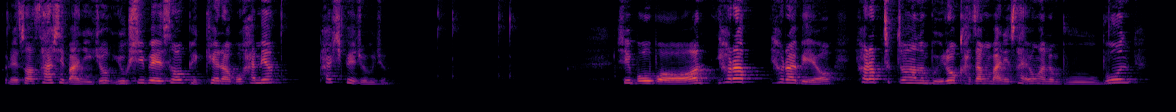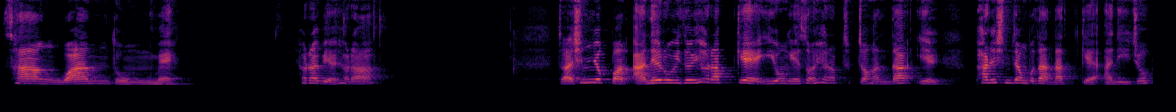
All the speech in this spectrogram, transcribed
그래서 40 아니죠. 60에서 100회라고 하면 80회죠. 그죠? 15번 혈압 혈압이에요. 혈압 측정하는 부위로 가장 많이 사용하는 부분 상완동맥. 혈압이에요. 혈압. 자, 16번 아네로이드 혈압계 이용해서 혈압 측정한다. 1. 팔이 심장보다 낮게 아니죠.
